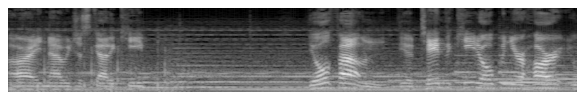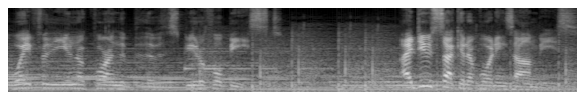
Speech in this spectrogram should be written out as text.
Alright, now we just gotta keep... The old fountain. You obtain the key to open your heart, you wait for the unicorn, the, the, this beautiful beast. I do suck at avoiding zombies.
